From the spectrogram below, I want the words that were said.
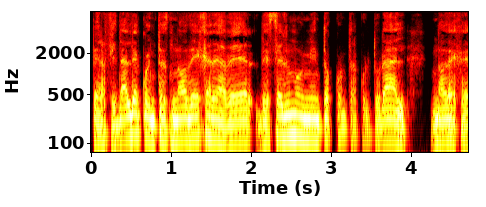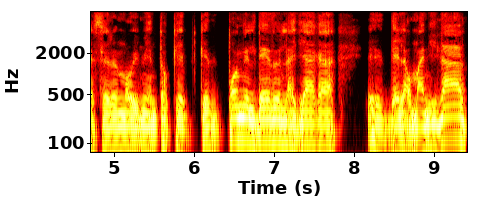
pero a final de cuentas no deja de haber, de ser un movimiento contracultural, no deja de ser un movimiento que, que pone el dedo en la llaga eh, de la humanidad,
